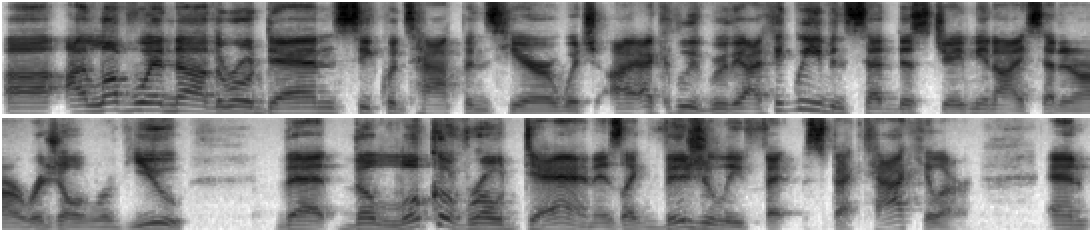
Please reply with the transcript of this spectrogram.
Uh, I love when uh, the Rodan sequence happens here, which I, I completely agree with. You. I think we even said this, Jamie and I said in our original review, that the look of Rodan is like visually fe- spectacular and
